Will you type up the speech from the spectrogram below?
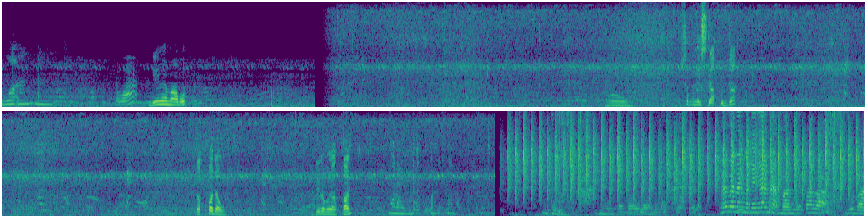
Wa na ni. Wa? Di na maabot. Oh. Sa mga isda po da. Dakpa daw. Di na ba dakpan? Wala mo budak. Ay nakingana man ni pala, di ba?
